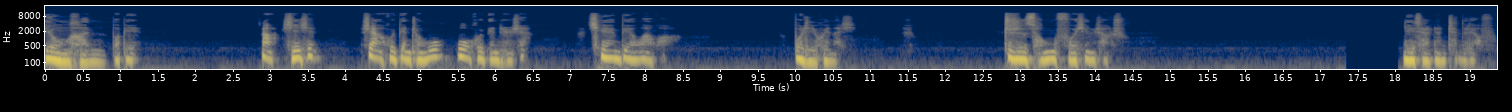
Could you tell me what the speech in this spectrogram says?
永恒不变。啊，习性。善会变成恶，恶会变成善，千变万化，不理会那些，只从佛性上说，你才能成得了佛。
